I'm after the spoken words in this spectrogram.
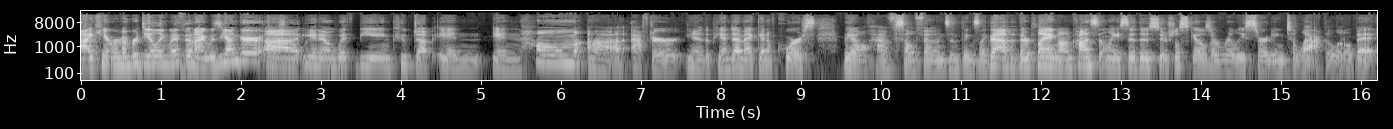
I can't remember dealing with no. when I was younger. Uh, you know, with being cooped up in in home uh, after you know the pandemic, and of course they all have cell phones and things like that that they're playing on constantly. So those social skills are really starting to lack a little bit,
